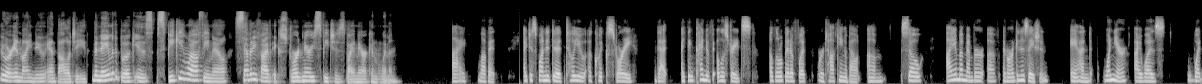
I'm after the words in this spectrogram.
who are in my new anthology. The name of the book is Speaking While Female 75 Extraordinary Speeches by American Women. I love it. I just wanted to tell you a quick story that I think kind of illustrates a little bit of what we're talking about. Um, so, I am a member of an organization, and one year I was what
